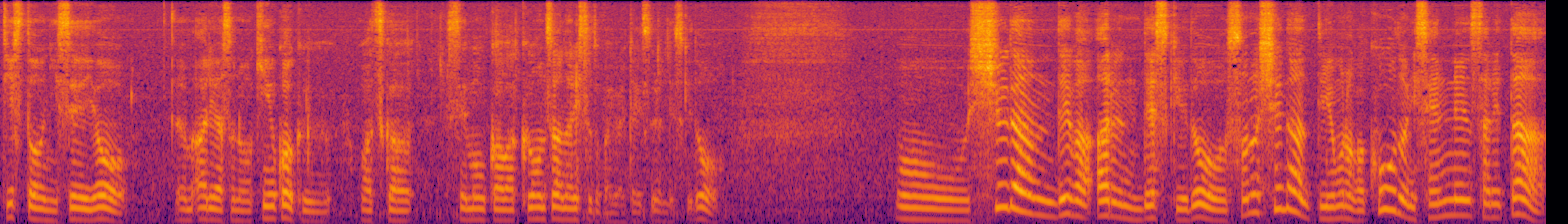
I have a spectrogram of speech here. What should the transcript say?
ティストにせよあるいはその金融工学を扱う専門家はクオンツアナリストとか言われたりするんですけど手段ではあるんですけどその手段っていうものが高度に洗練された、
